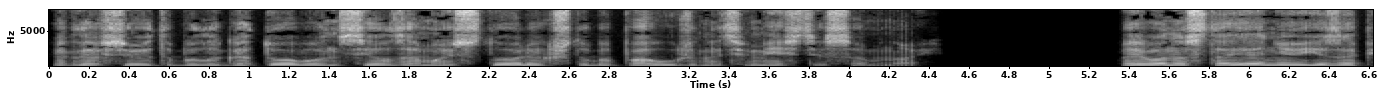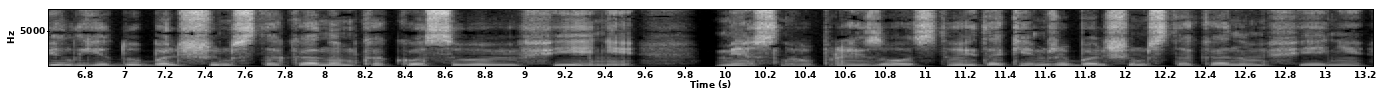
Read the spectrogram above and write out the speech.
Когда все это было готово, он сел за мой столик, чтобы поужинать вместе со мной. По его настоянию я запил еду большим стаканом кокосового фени местного производства и таким же большим стаканом фени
